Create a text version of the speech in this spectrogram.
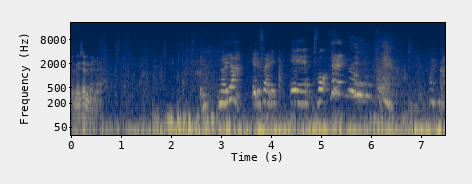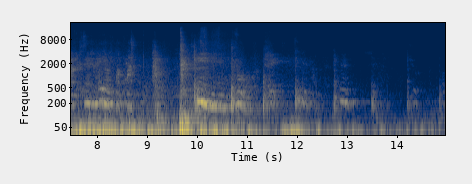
Hyvin se menee. Nåja, är du färdig? En, två, tre. Oj, ser du? Hej då pappa. En, två, tre, fyra, fem, sex, sju, åtta.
